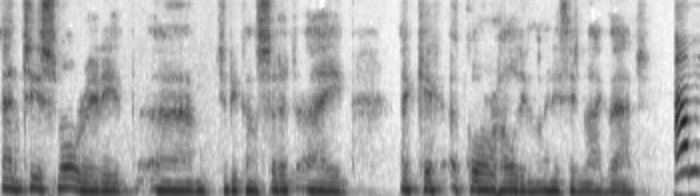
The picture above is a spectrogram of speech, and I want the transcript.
and too small really um, to be considered a, a a core holding or anything like that. Um,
